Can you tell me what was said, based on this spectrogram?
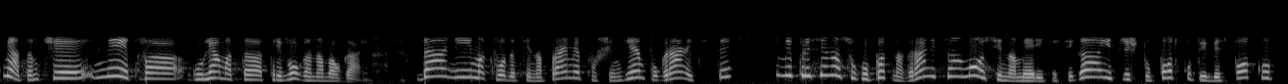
смятам, че не е това голямата тревога на България. Да, ние има какво да си направим по Шенген, по границите, Ами при една сухопътна граница може да си намерите сега и срещу подкуп и без подкуп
